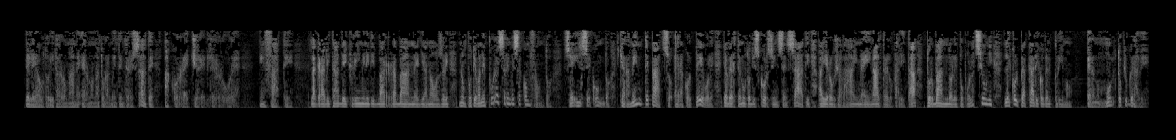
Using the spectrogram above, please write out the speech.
e le autorità romane erano naturalmente interessate a correggere l'errore. Infatti, la gravità dei crimini di Barraban e di Anosri non poteva neppure essere messa a confronto. Se il secondo, chiaramente pazzo, era colpevole di aver tenuto discorsi insensati a Yerushalayim e in altre località, turbando le popolazioni, le colpe a carico del primo erano molto più gravi.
